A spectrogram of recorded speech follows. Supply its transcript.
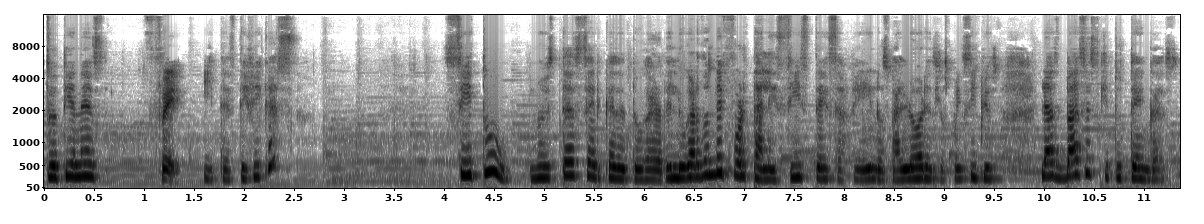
¿Tú tienes fe y testificas? Si tú no estás cerca de tu hogar, del lugar donde fortaleciste esa fe, los valores, los principios, las bases que tú tengas,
